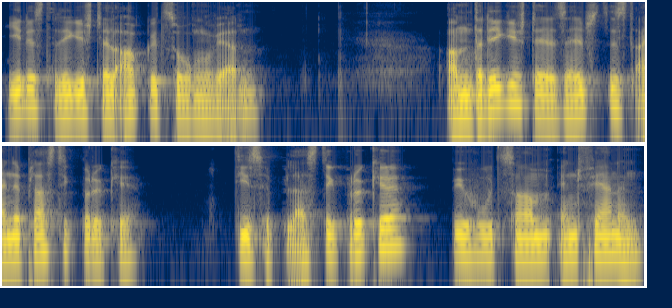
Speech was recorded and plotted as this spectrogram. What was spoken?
jedes Drehgestell abgezogen werden. Am Drehgestell selbst ist eine Plastikbrücke. Diese Plastikbrücke behutsam entfernen.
